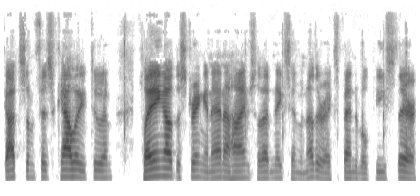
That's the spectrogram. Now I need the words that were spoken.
got some physicality to him, playing out the string in Anaheim, so that makes him another expendable piece there.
